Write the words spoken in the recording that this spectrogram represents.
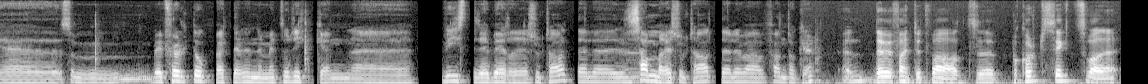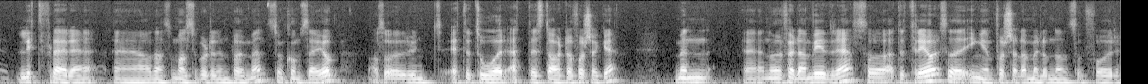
eh, fulgt opp etter denne metodikken, eh, viste det bedre resultat, eller samme resultat, eller hva fant dere? Det vi fant ut, var at uh, på kort sikt så var det litt flere eh, av dem som hadde supported employment, som kom seg i jobb. Altså rundt ett til to år etter start av forsøket. Men når vi følger dem videre, så etter tre år så er det ingen forskjeller mellom dem som får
